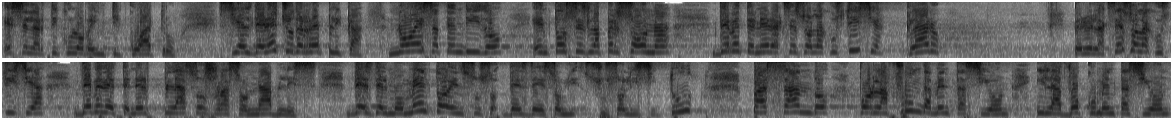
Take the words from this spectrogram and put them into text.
es el artículo 24. Si el derecho de réplica no es atendido, entonces la persona debe tener acceso a la justicia, claro. Pero el acceso a la justicia debe de tener plazos razonables, desde el momento en su, desde su solicitud, pasando por la fundamentación y la documentación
